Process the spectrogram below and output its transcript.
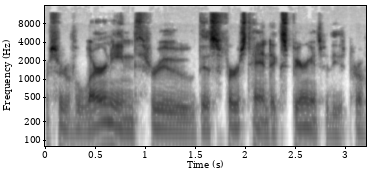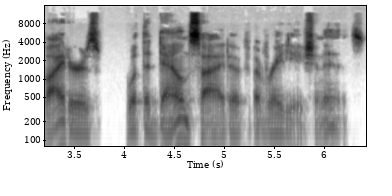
we're sort of learning through this firsthand experience with these providers what the downside of, of radiation is.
